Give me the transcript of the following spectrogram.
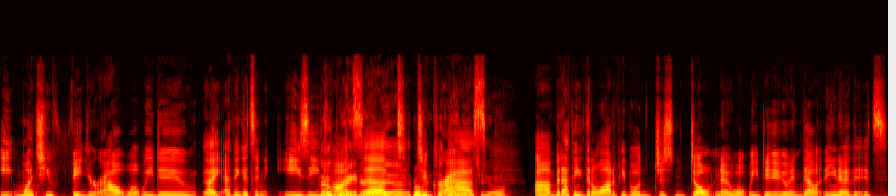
e- once you figure out what we do, like I think it's an easy no concept Yeah, to to grasp. to y'all. Um, but I think that a lot of people just don't know what we do, and don't you know it's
